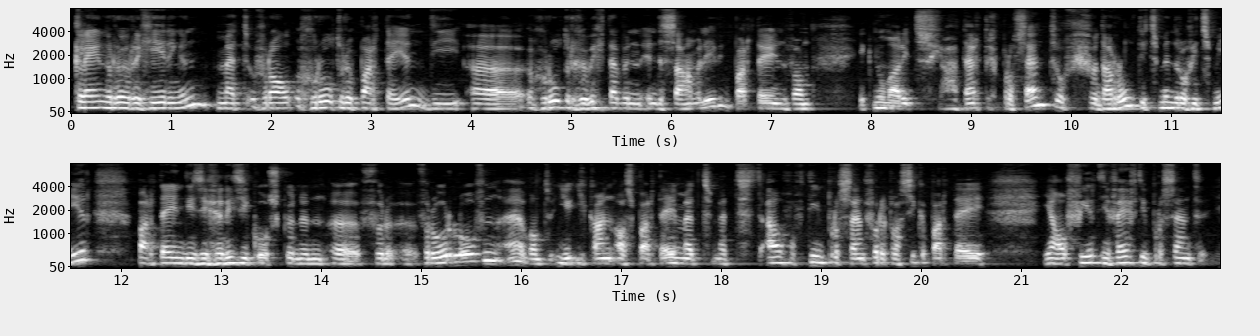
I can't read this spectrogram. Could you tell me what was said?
kleinere regeringen met vooral grotere partijen die uh, een groter gewicht hebben in de samenleving. Partijen van, ik noem maar iets, ja, 30% of daar rond, iets minder of iets meer. Partijen die zich risico's kunnen uh, ver, veroorloven. Hè, want je, je kan als partij met, met 11 of 10% voor een klassieke partij, ja, of 14, 15%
